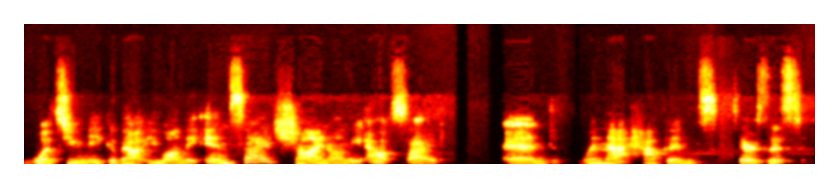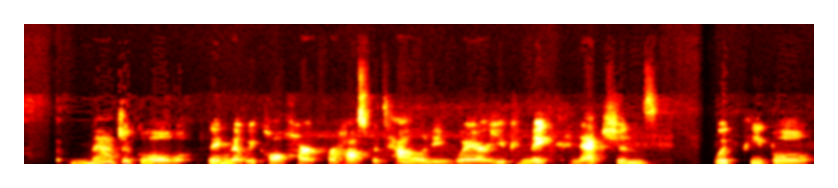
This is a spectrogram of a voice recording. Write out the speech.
what's unique about you on the inside shine on the outside. And when that happens, there's this magical thing that we call heart for hospitality, where you can make connections with people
